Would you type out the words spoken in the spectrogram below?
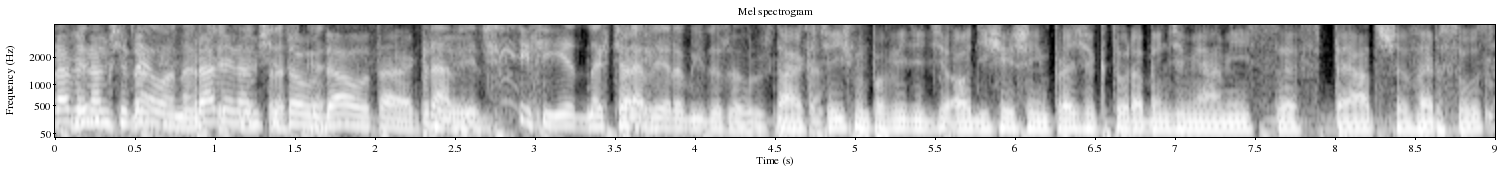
prawie nam się to, nam prawie się nam się to udało, tak. Prawie, czyli jednak Chcia- prawie robi dużą różnicę. Tak, chcieliśmy powiedzieć o dzisiejszej imprezie, która będzie miała miejsce w Teatrze Versus.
